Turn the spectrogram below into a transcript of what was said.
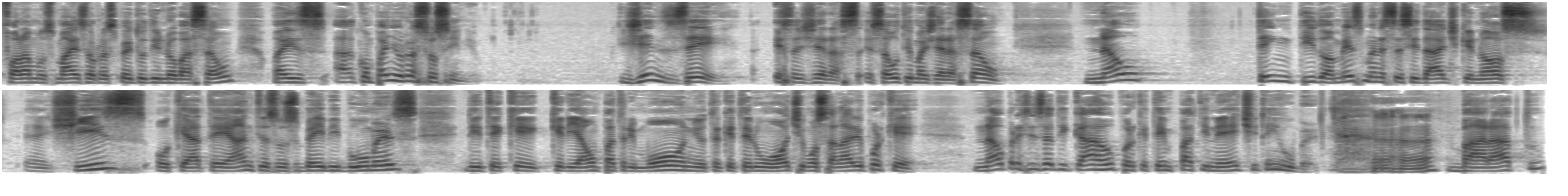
falamos mais a respeito de inovação, mas acompanhe o raciocínio. Gen Z, essa, geração, essa última geração, não tem tido a mesma necessidade que nós é, X, ou que até antes os baby boomers, de ter que criar um patrimônio, ter que ter um ótimo salário. Por quê? Não precisa de carro porque tem patinete e tem Uber. Uhum. Barato.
